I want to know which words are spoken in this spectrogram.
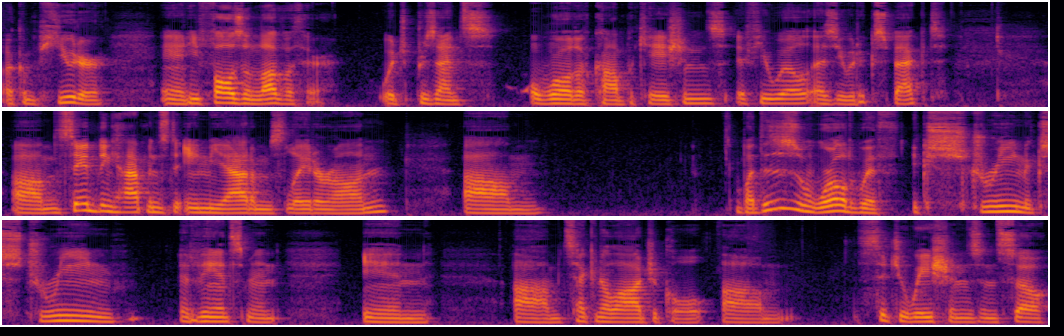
a computer, and he falls in love with her, which presents a world of complications, if you will, as you would expect. Um, the same thing happens to Amy Adams later on. Um, but this is a world with extreme, extreme advancement in um, technological um, situations, and so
